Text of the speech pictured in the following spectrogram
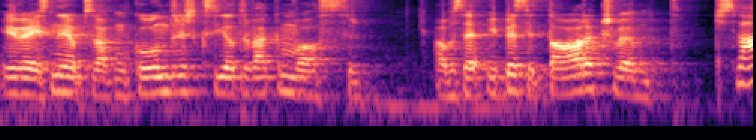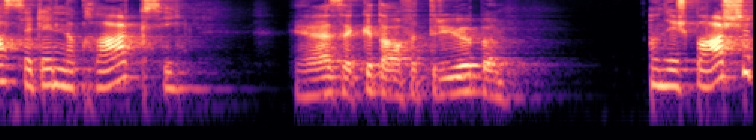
Ich weiss nicht, ob es wegen dem Gunder war oder wegen dem Wasser. Aber es hat mich bis in die Aare geschwemmt. War das Wasser dann noch klar? Ja, es hat gerade trüben. Und hast du Barschen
